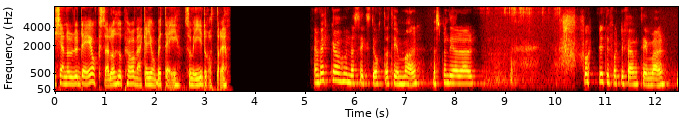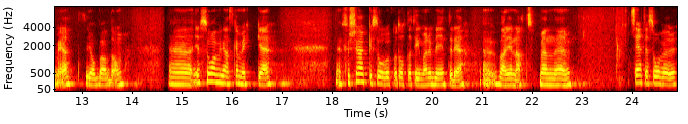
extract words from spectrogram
Känner du det också, eller hur påverkar jobbet dig som idrottare? En vecka har 168 timmar. Jag spenderar 40 till 45 timmar med att jobba av dem. Eh, jag sover ganska mycket. Jag försöker sova uppåt åtta timmar, det blir inte det eh, varje natt. Men eh, säg att jag sover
